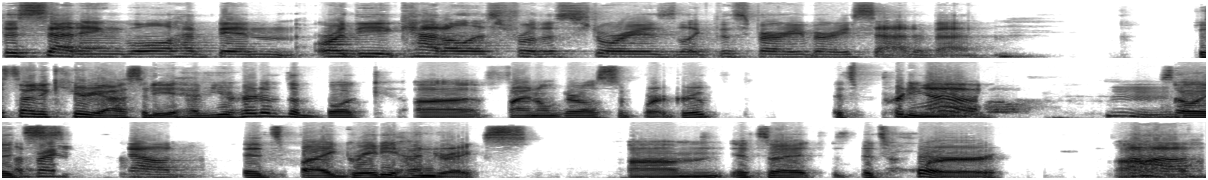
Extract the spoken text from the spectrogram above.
the setting will have been or the catalyst for the story is like this very very sad event. Just out of curiosity have you heard of the book uh, final girl support group? It's pretty no. new hmm. so it's it it's by grady hendrix. Um, it's a it's horror uh, uh-huh.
